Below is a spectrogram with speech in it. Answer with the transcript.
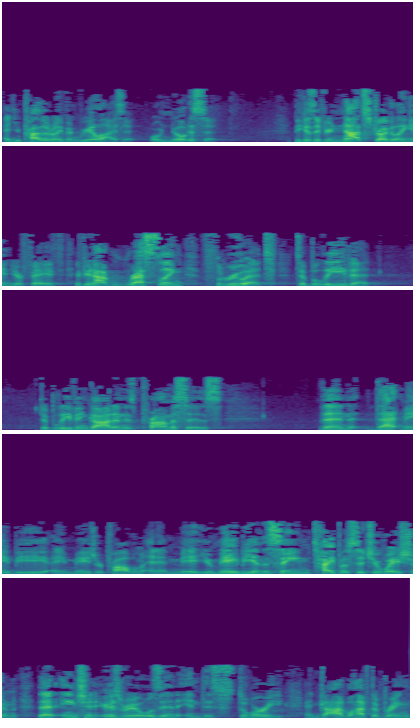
And you probably don't even realize it or notice it. Because if you're not struggling in your faith, if you're not wrestling through it to believe it, to believe in God and His promises, then that may be a major problem and it may, you may be in the same type of situation that ancient Israel was in in this story. And God will have to bring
